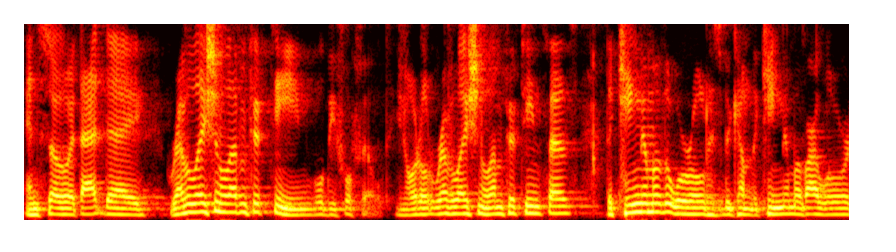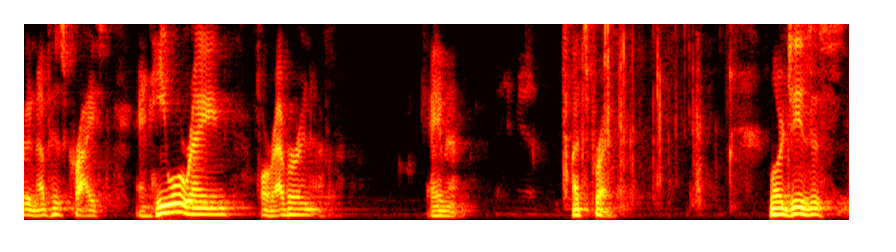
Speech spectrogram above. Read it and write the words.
And so at that day, Revelation 11:15 will be fulfilled. You know what Revelation 11:15 says? The kingdom of the world has become the kingdom of our Lord and of his Christ, and he will reign forever and ever. Amen. Let's pray. Lord Jesus,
